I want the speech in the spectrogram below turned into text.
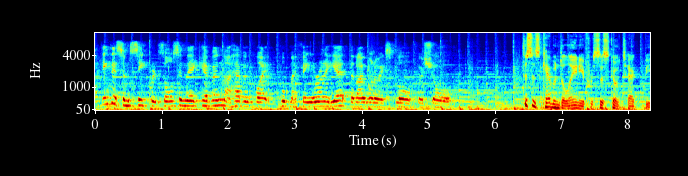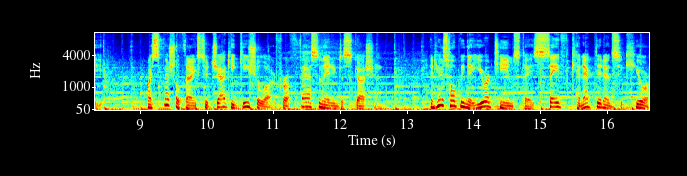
I think there's some secret sauce in there, Kevin. I haven't quite put my finger on it yet that I want to explore for sure. This is Kevin Delaney for Cisco Tech Beat. My special thanks to Jackie Guichelaar for a fascinating discussion. And here's hoping that your team stays safe, connected, and secure.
